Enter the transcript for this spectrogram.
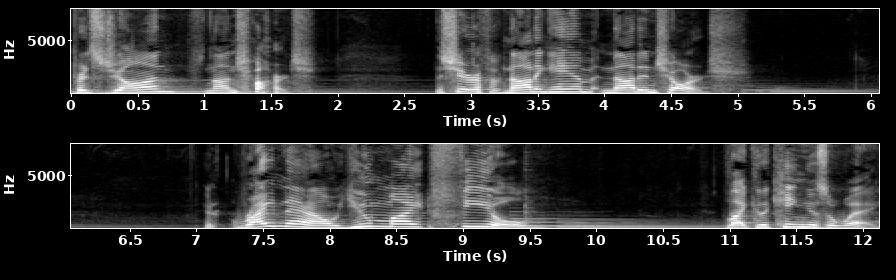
Prince John not in charge. The sheriff of Nottingham, not in charge. And right now, you might feel like the king is away.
